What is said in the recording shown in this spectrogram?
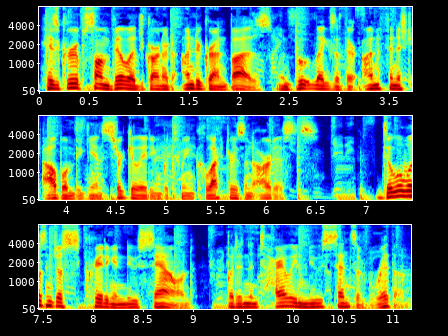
His group Slum Village garnered underground buzz when bootlegs of their unfinished album began circulating between collectors and artists. Dilla wasn't just creating a new sound, but an entirely new sense of rhythm.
